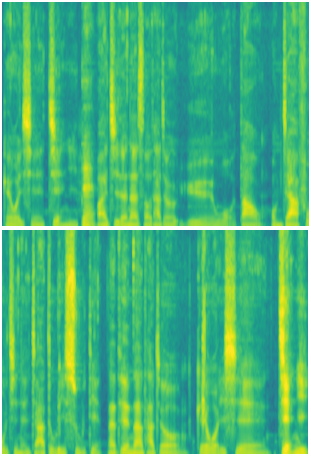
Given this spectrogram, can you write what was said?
给我一些建议。对，我还记得那时候他就约我到我们家附近的一家独立书店。那天呢，他就给我一些建议。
